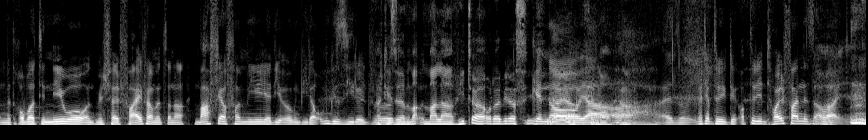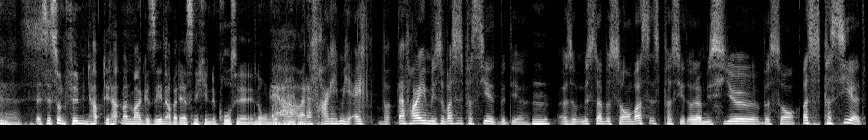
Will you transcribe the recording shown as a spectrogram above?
mit Robert De Niro und Michelle Pfeiffer, mit so einer Mafia-Familie, die irgendwie da umgesiedelt wird. Ach, diese Ma Malavita oder wie das hieß? Genau, ja. ja, genau, oh, ja. Also, ich weiß nicht, ob du, den, ob du den toll fandest, ja. aber. Äh, es ist so ein Film, den hat, den hat man mal gesehen, aber der ist nicht in, groß in Erinnerung geblieben. Ja, aber da frage ich mich echt, da frage ich mich so, was ist passiert mit dir? Mhm. Also, Mr. Besson, was ist passiert? Oder Monsieur Monsieur Besson. Was ist passiert?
